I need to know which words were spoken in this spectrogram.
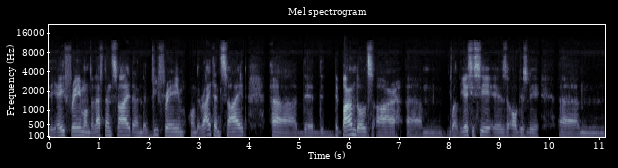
the A-frame on the left-hand side and the V-frame on the right-hand side, uh, the, the, the bundles are um, well the ACC is obviously um,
